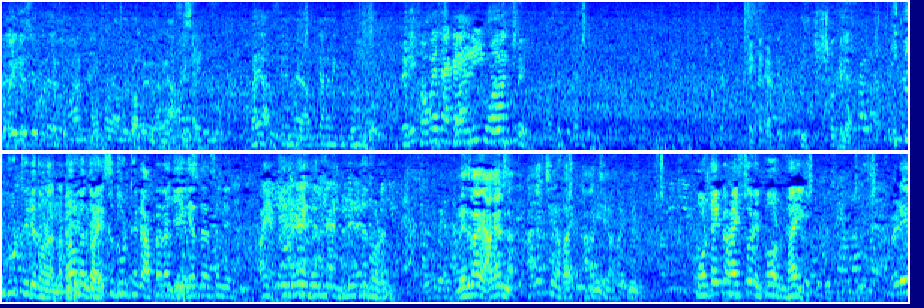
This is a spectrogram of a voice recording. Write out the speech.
হয়ে গেছে। একটু দূর থেকে ধরেন না তাহলে তো একটু দূর থেকে আপনারা যে ইয়েতে আছেন এই- ভাই আপনি এই- এই- এই লেন্সে ধরেন মেহেদি ভাই আগান ফোনটা একটু হাইট করে ফোন ভাই। রেডি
